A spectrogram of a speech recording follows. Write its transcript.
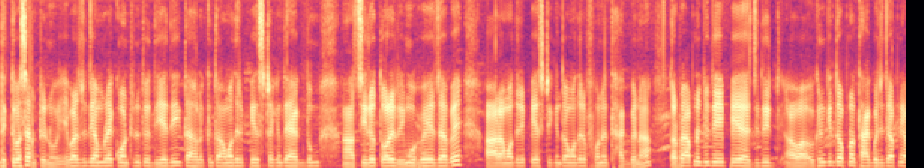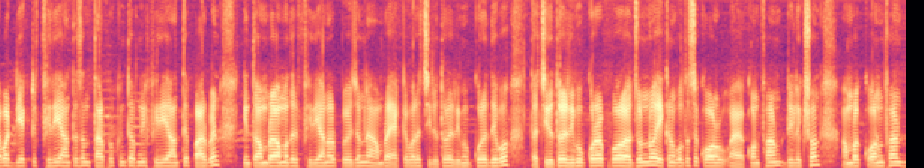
দেখতে পাচ্ছেন কন্টিনিউ এবার যদি আমরা কন্টিনিউতে দিয়ে দিই, তাহলে কিন্তু আমাদের পেজটা কিন্তু একদম চিরতরে রিমুভ হয়ে যাবে আর আমাদের এই পেজটি কিন্তু আমাদের ফোনে থাকবে না। তারপরে আপনি যদি এই পে যদি ওখানে কিন্তু আপনার থাকবে, যদি আপনি আবার ডিএক্টিভ ফিরিয়ে আনতে চান, তারপর কিন্তু আপনি ফিরিয়ে আনতে পারবেন। কিন্তু আমরা, আমাদের ফিরিয়ে আনার প্রয়োজন না আমরা একেবারে চিরতরে রিমুভ করে দেব। তা চিরতরে রিমুভ করার জন্য এখানে বলতেছে কনফার্ম ডিলেকশন আমরা কনফার্ম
